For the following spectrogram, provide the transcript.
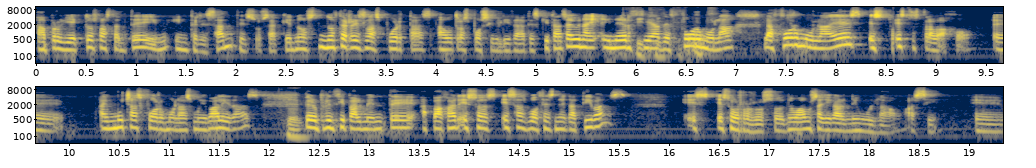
a, proyectos bastante interesantes. O sea, que no, no, cerréis las puertas a otras posibilidades. Quizás hay una inercia de fórmula. La fórmula es esto, esto es trabajo. Eh, hay muchas fórmulas muy válidas, pero principalmente apagar esos, esas voces negativas es, horroroso, no vamos a llegar a ningún lado así. Eh,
